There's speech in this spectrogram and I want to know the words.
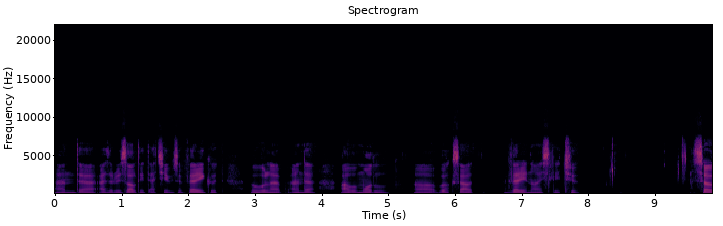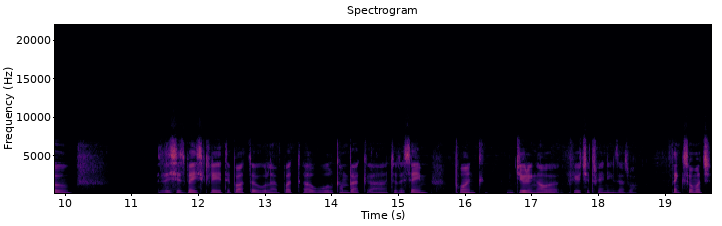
And uh, as a result, it achieves a very good overlap. And uh, our model works out very nicely too. So this is basically it about the overlap, but uh, we'll come back to the same point during our future trainings as well. Thanks so much.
